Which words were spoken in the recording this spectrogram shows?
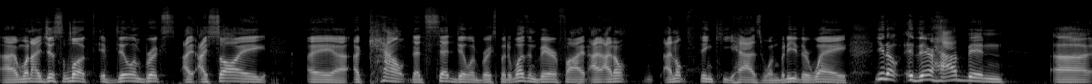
Uh, when I just looked, if Dillon Brooks, I, I saw a a uh, account that said Dillon Brooks, but it wasn't verified. I, I, don't I don't think he has one. But either way, you know there have been. Uh,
